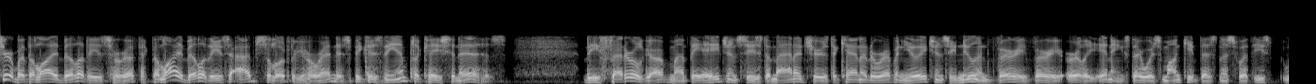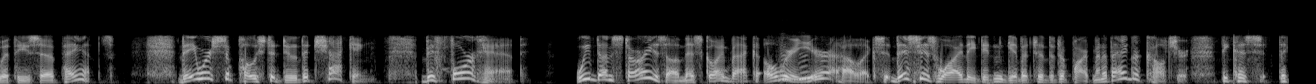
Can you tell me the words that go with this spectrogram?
Sure, but the liability is horrific. The liability is absolutely horrendous because the implication is the federal government, the agencies, the managers, the Canada Revenue Agency knew in very, very early innings there was monkey business with these with these uh. They were supposed to do the checking beforehand. We've done stories on this going back over mm-hmm. a year, Alex. This is why they didn't give it to the Department of Agriculture because the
